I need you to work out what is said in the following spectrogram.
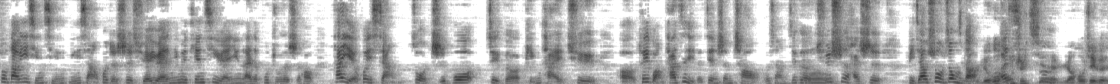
受到疫情情影响，或者是学员因为天气原因来的不足的时候，他也会想做直播这个平台去呃推广他自己的健身操。我想这个哦趋势还是比较受众的。刘畊宏之前，嗯然后这个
